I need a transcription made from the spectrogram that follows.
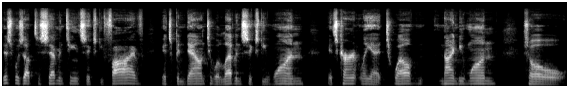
this was up to 1765. It's been down to 1161. It's currently at 1291. So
